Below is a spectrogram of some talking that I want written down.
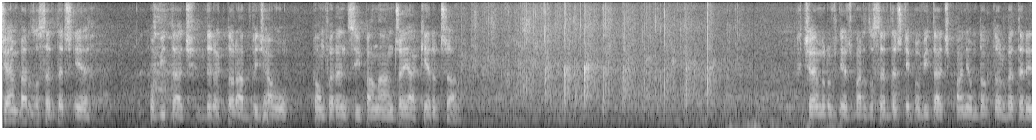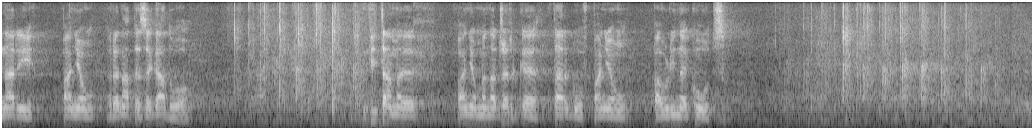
Chciałem bardzo serdecznie powitać dyrektora Wydziału Konferencji pana Andrzeja Kiercza. Chciałem również bardzo serdecznie powitać panią doktor weterynarii, panią Renatę Zegadło. Witam e, panią menadżerkę targów, panią Paulinę Kuc.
